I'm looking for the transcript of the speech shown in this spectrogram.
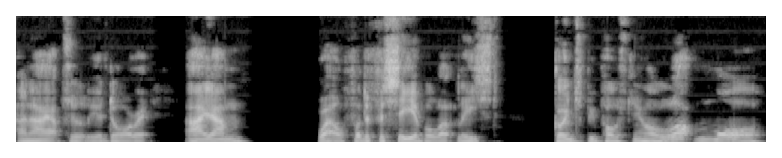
and I absolutely adore it. I am, well, for the foreseeable at least, going to be posting a lot more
